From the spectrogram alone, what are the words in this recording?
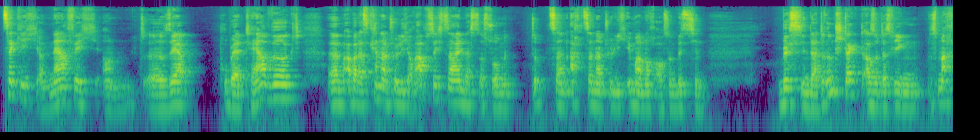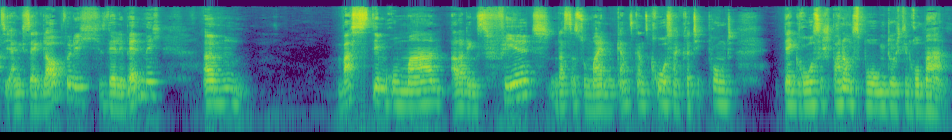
zickig und nervig und äh, sehr pubertär wirkt. Ähm, aber das kann natürlich auch Absicht sein, dass das so mit 17, 18 natürlich immer noch auch so ein bisschen, bisschen da drin steckt. Also deswegen, das macht sie eigentlich sehr glaubwürdig, sehr lebendig. Ähm, was dem Roman allerdings fehlt, und das ist so mein ganz, ganz großer Kritikpunkt, der große Spannungsbogen durch den Roman.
